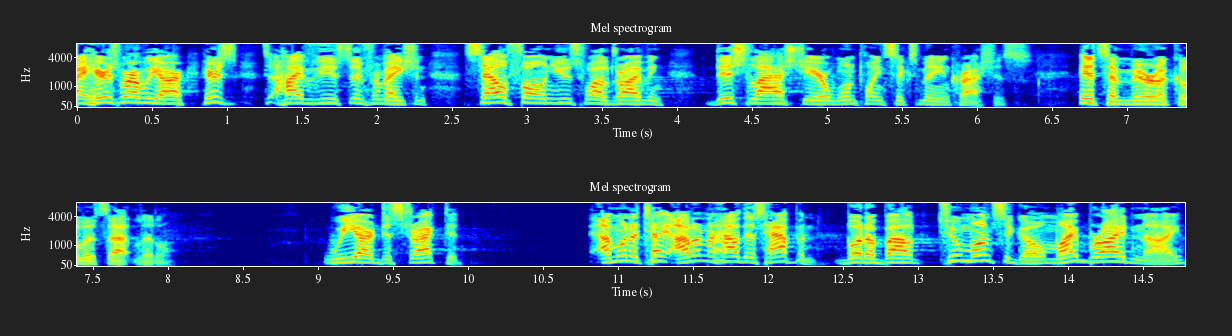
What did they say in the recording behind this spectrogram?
right, here's where we are. Here's high use information. Cell phone use while driving. This last year, 1.6 million crashes. It's a miracle it's that little. We are distracted. I'm going to tell you, I don't know how this happened, but about two months ago, my bride and I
